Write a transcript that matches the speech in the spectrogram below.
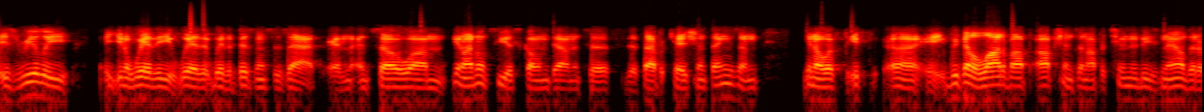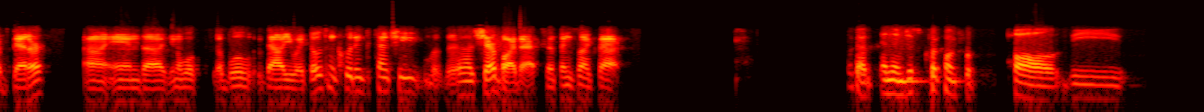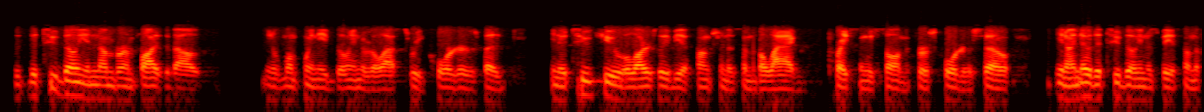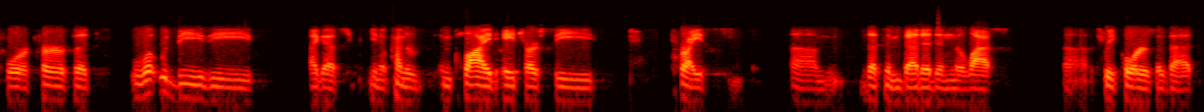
is really, you know, where the where the where the business is at. And and so um you know, I don't see us going down into the fabrication things. And you know, if we've got a lot of options and opportunities now that are better, Uh, and uh, you know, we'll we'll evaluate those, including potentially uh, share buybacks and things like that. Okay. And then just a quick one for Paul. The 2 billion number implies about, you know, 1.8 billion over the last three quarters. But, you know, 2Q will largely be a function of some of the lag pricing we saw in the first quarter. So, you know, I know the $2 billion is based on the forward curve, but what would be the, I guess, you know, kind of implied HRC price um, that's embedded in the last uh, three quarters of that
